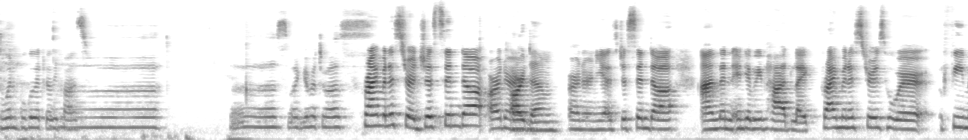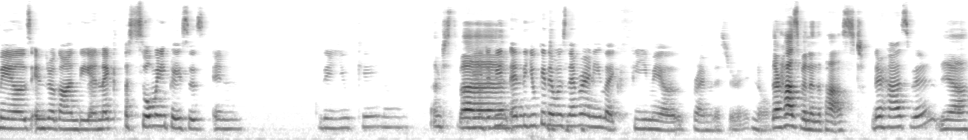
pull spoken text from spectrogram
I want to Google it really fast. Uh, Uh, someone give it to us. Prime Minister Jacinda Ardern. Ardem. Ardern, yes, Jacinda. And then in India, we've had like prime ministers who were females, Indira Gandhi, and like uh, so many places in the UK. No, I'm just. Yeah, Uh, I mean, in the UK, there was never any like female prime minister, right? No, there has been in the past. there has been. Yeah.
